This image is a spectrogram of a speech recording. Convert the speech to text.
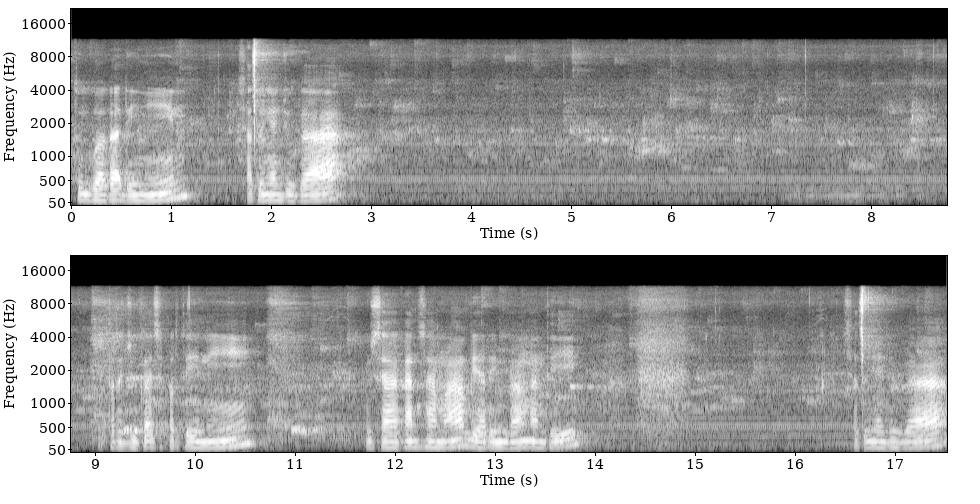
Tunggu agak dingin. Satunya juga. Putar juga seperti ini. Usahakan sama biar imbang nanti. Satunya juga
